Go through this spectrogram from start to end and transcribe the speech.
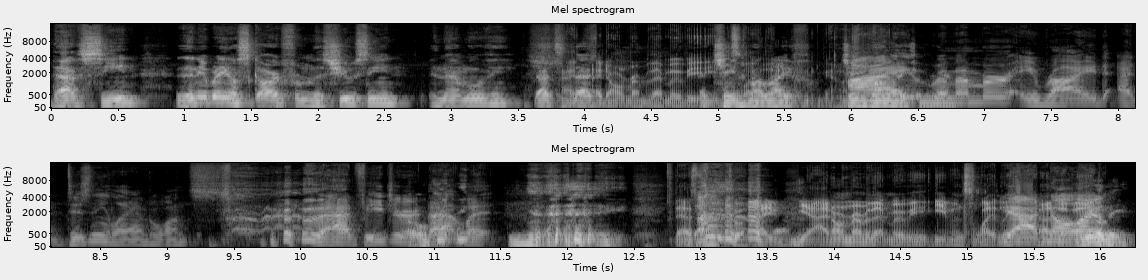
That scene. Is anybody else scarred from the shoe scene in that movie? That's I, that. I don't remember that movie. It changed my life. Changed my I life, man. remember a ride at Disneyland once that featured Okay. that, but That's pretty cool. I, yeah, I don't remember that movie even slightly. Yeah, no, like- really.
